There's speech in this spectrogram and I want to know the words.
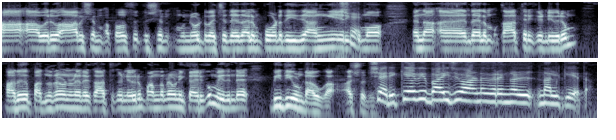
ആ ഒരു ആവശ്യം പ്രോസിക്യൂഷൻ മുന്നോട്ട് വെച്ചത്. ഏതായാലും കോടതി ഇത് അംഗീകരിക്കുമോ എന്ന എന്തായാലും കാത്തിരിക്കേണ്ടി വരും. അത് പന്ത്രണ്ട് മണി വരെ കാത്തിരിക്കേണ്ടി വരും. പന്ത്രണ്ട് മണിക്കായിരിക്കും ഇതിന്റെ വിധി ഉണ്ടാവുക. അശ്വതി ശരി കെ വി ബൈജു ആണ് വിവരങ്ങൾ നൽകിയത്.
